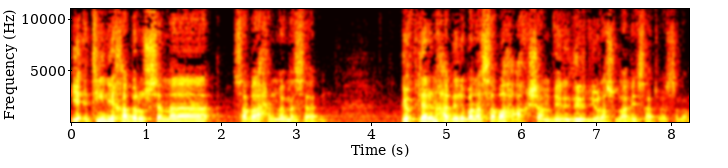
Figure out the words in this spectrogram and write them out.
Ye'tini haberus sema sabahan ve mesaen. Göklerin haberi bana sabah akşam verilir diyor Resulullah Aleyhisselatü Vesselam.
